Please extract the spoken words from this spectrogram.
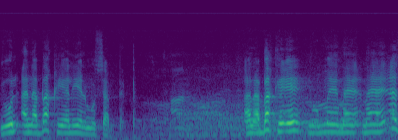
يقول أنا بقي لي المسبب. أنا بقي إيه؟ ما, ما, ما ييأس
